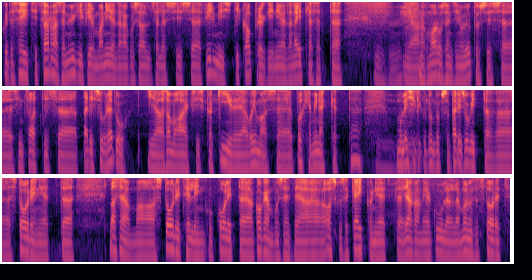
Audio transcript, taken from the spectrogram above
kuidas ehitasid sarnase müügifirma nii-öelda nagu seal selles siis äh, filmis DiCapriogi nii-öelda näitles, et mm. -hmm. ja nagu ma aru sain sinu jutust, siis äh, sind saatis päris suur edu ja samal ajal siis ka kiire ja võimas põhjaminek, et mm -hmm. mulle isiklikult tundub see päris huvitav story, nii et lase oma story telling'u koolitaja kogemused ja oskused käiku, nii et jaga meie kuulajale mõnusat story't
